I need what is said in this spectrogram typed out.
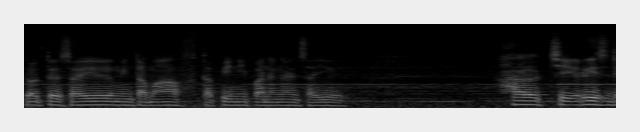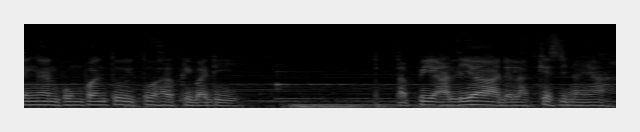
Doktor saya minta maaf tapi ini pandangan saya. Hal Cik Riz dengan perempuan tu itu hal peribadi. Tapi Alia adalah kes jenayah.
